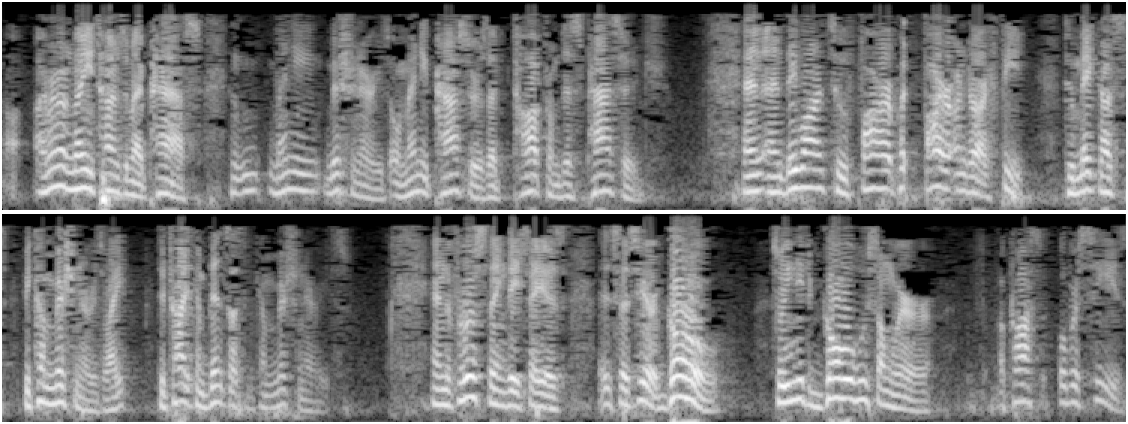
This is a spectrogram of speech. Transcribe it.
I remember many times in my past, many missionaries or many pastors have taught from this passage. And, and they wanted to fire, put fire under our feet to make us become missionaries, right? To try to convince us to become missionaries. And the first thing they say is, it says here, go, so you need to go somewhere across overseas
